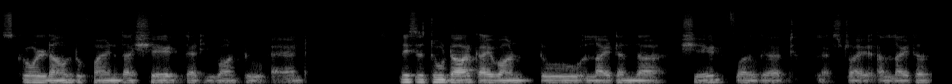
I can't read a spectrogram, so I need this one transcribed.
scroll down to find the shade that you want to add. This is too dark. I want to lighten the shade for that. Let's try a lighter.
